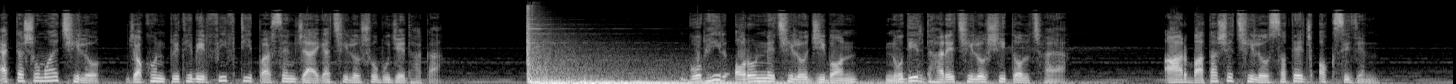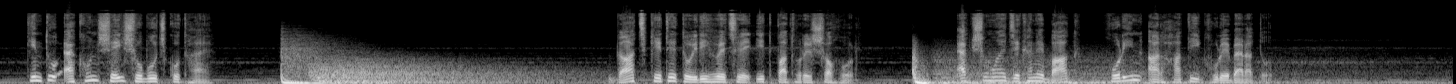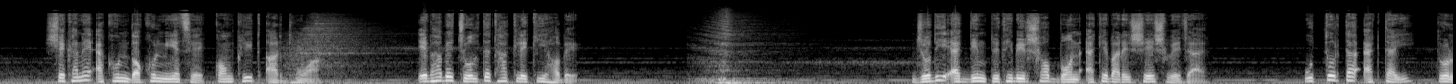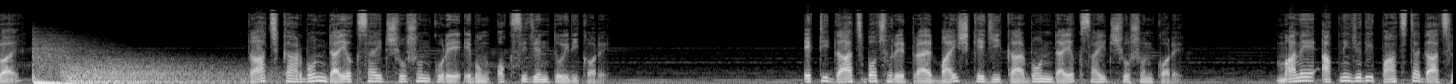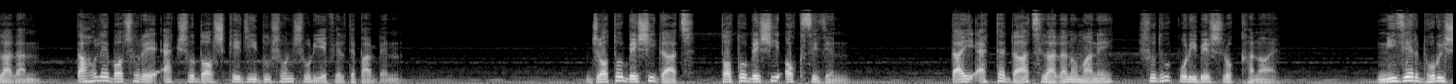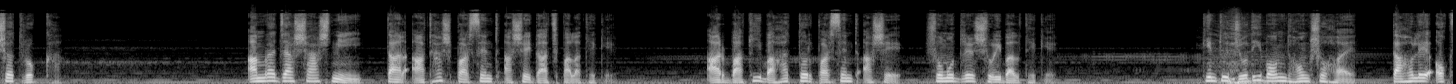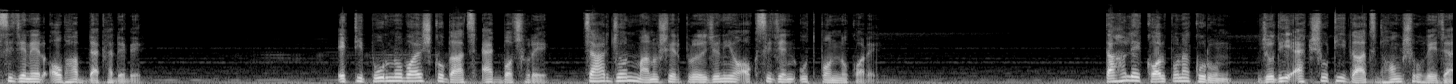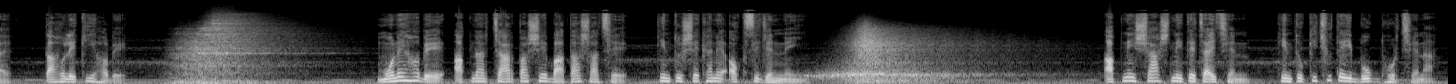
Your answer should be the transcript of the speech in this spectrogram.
একটা সময় ছিল যখন পৃথিবীর ফিফটি পার্সেন্ট জায়গা ছিল সবুজে ঢাকা। গভীর অরণ্যে ছিল জীবন, নদীর ধারে ছিল শীতল ছায়া। আর বাতাসে ছিল সতেজ অক্সিজেন। কিন্তু এখন সেই সবুজ কোথায়? গাছ কেটে তৈরি হয়েছে ইট পাথরের শহর। একসময় যেখানে বাঘ, হরিণ আর হাতি ঘুরে বেড়াত। সেখানে এখন দখল নিয়েছে কংক্রিট আর ধোঁয়া। এভাবে চলতে থাকলে কি হবে? যদি একদিন পৃথিবীর সব বন একেবারে শেষ হয়ে যায়। উত্তরটা একটাই, প্রলয়। গাছ কার্বন ডাইঅক্সাইড শোষণ করে এবং অক্সিজেন তৈরি করে। একটি গাছ বছরে প্রায় ২২ কেজি কার্বন ডাইঅক্সাইড শোষণ করে। মানে আপনি যদি পাঁচটা গাছ লাগান তাহলে বছরে একশো দশ কেজি দূষণ সরিয়ে ফেলতে পারবেন। যত বেশি গাছ, তত বেশি অক্সিজেন। তাই একটা গাছ লাগানো মানে শুধু পরিবেশ রক্ষা নয়, নিজের ভবিষ্যৎ রক্ষা। আমরা যা শ্বাস নিই, তার আঠাশ পার্সেন্ট আসে গাছপালা থেকে, আর বাকি বাহাত্তর পার্সেন্ট আসে সমুদ্রের শৈবাল থেকে। কিন্তু যদি বন ধ্বংস হয়, তাহলে অক্সিজেনের অভাব দেখা দেবে। একটি পূর্ণবয়স্ক গাছ এক বছরে চারজন মানুষের প্রয়োজনীয় অক্সিজেন উৎপন্ন করে। তাহলে কল্পনা করুন, যদি একশোটি গাছ ধ্বংস হয়ে যায়, তাহলে কি হবে? মনে হবে আপনার চারপাশে বাতাস আছে, কিন্তু সেখানে অক্সিজেন নেই। আপনি শ্বাস নিতে চাইছেন, কিন্তু কিছুতেই বুক ভরছে না।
